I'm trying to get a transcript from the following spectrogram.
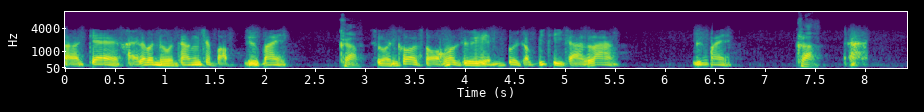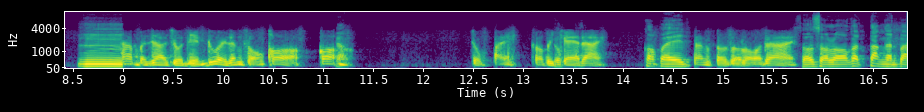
อ่าแก้ไขรัฐธรรมนูญทั้งฉบับหรือไม่ ครับส่วนข้อสองก็คือเห็นด้วยกับวิธีการร่าง หรือไม่ ครับ อืม ถ้าประชาชนเห็นด้วยทั้งสองข้อ ก็ครับ จบไปก็ไปแก้ได้ ก็ไปตั้งสสรได้ สสรก็ตั้งกันไป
